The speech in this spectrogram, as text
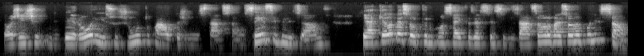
Então, a gente liderou isso junto com a alta administração, sensibilizamos, e aquela pessoa que não consegue fazer a sensibilização, ela vai só na punição.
